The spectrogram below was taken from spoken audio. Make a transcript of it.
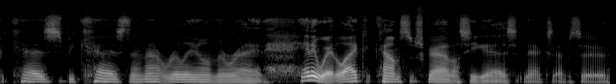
because because they're not really on the right. Anyway, like, comment, subscribe. I'll see you guys next episode.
